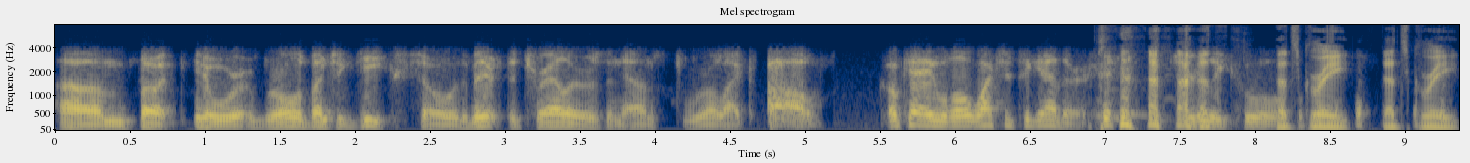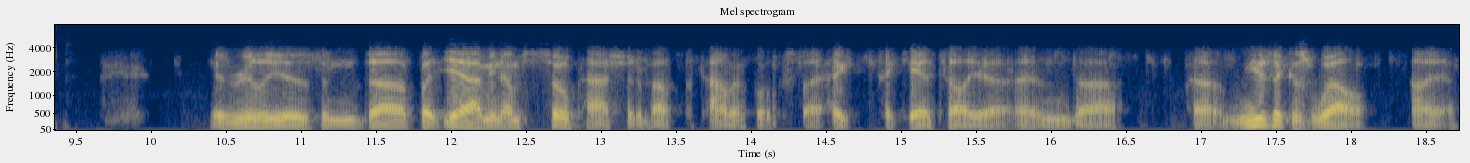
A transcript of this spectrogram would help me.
Um, but you know, we're we're all a bunch of geeks, so the minute the trailer was announced, we're all like, "Oh, okay, we'll all watch it together." it's really cool. That's great. That's great. It really is, and uh, but yeah, I mean, I'm so passionate about the comic books. I I, I can't tell you, and uh, uh, music as well. I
